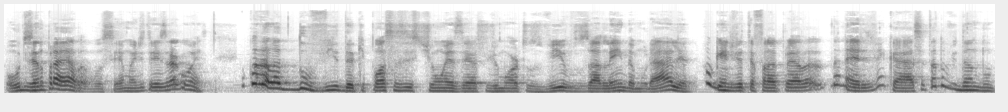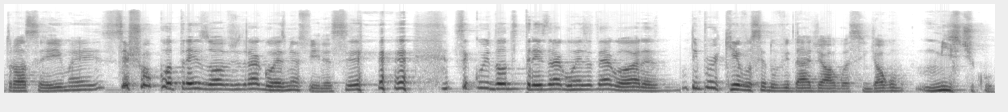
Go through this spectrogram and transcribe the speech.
Ou dizendo pra ela, você é mãe de três dragões. Quando ela duvida que possa existir um exército de mortos-vivos além da muralha, alguém devia ter falado pra ela: Daenerys, vem cá, você tá duvidando de um troço aí, mas você chocou três ovos de dragões, minha filha. Você, você cuidou de três dragões até agora. Não tem por que você duvidar de algo assim, de algo místico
